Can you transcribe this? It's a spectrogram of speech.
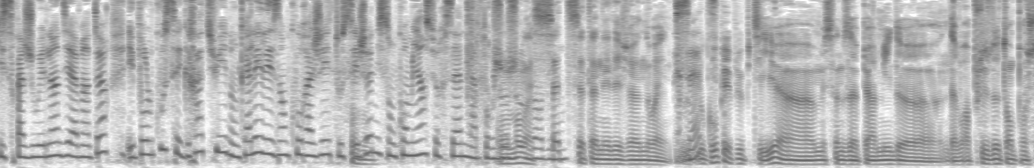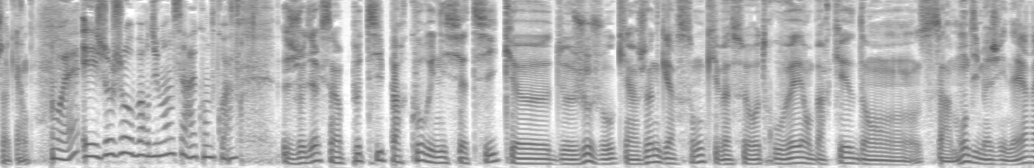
qui sera joué lundi à 20h et pour le coup c'est gratuit donc allez les encourager tous ces Mhm. jeunes ils sont combien sur scène là pour Jojo on a bord du 7 monde cette année déjà, ouais. Sept Le groupe est plus petit, euh, mais ça nous a permis d'avoir plus de temps pour chacun. ouais et Jojo au bord du monde ça raconte quoi? Je veux dire que c'est un petit parcours initiatique euh, de Jojo, qui est un jeune garçon qui va se retrouver embarqué dans un monde imaginaire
